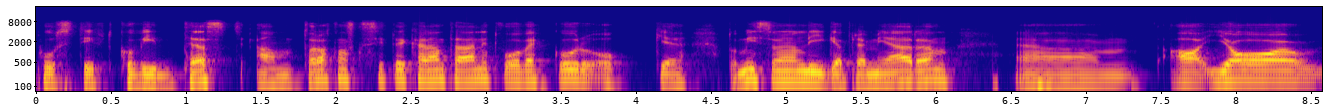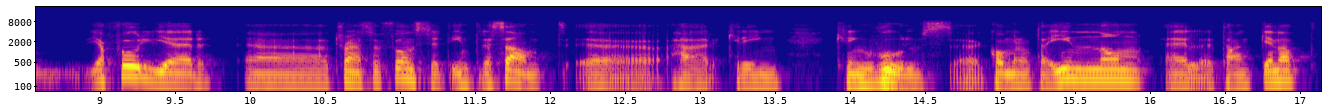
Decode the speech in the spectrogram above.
positivt covid-test. Antar att han ska sitta i karantän i två veckor och eh, då missar han ligapremiären. Ehm, ja, jag, jag följer eh, transferfönstret intressant eh, här kring, kring Wolves. Eh, kommer de ta in någon eller tanken att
